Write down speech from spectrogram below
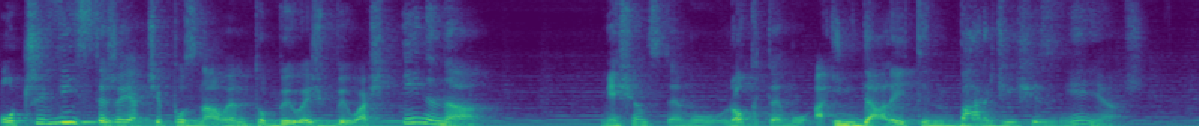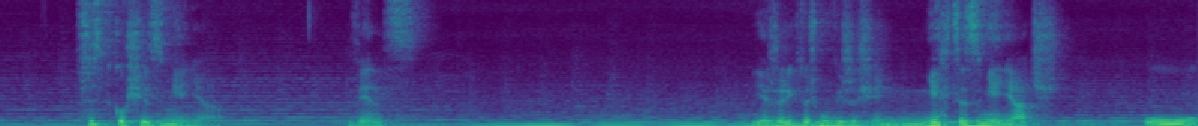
Oczywiste, że jak Cię poznałem, to byłeś, byłaś inna. Miesiąc temu, rok temu, a im dalej, tym bardziej się zmieniasz. Wszystko się zmienia. Więc jeżeli ktoś mówi, że się nie chce zmieniać, u,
